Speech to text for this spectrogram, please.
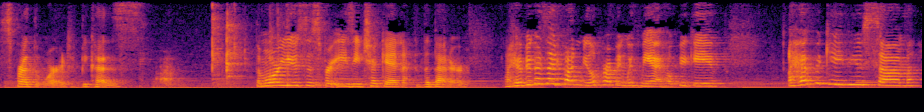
spread the word because the more uses for easy chicken, the better. I hope you guys had fun meal prepping with me. I hope you gave, I hope it gave you some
